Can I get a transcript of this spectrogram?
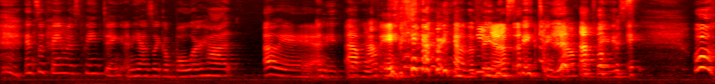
it's a famous painting, and he has like a bowler hat. Oh yeah, yeah, yeah. And he, Apple an face. yeah, the famous painting, apple, face. Whew.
